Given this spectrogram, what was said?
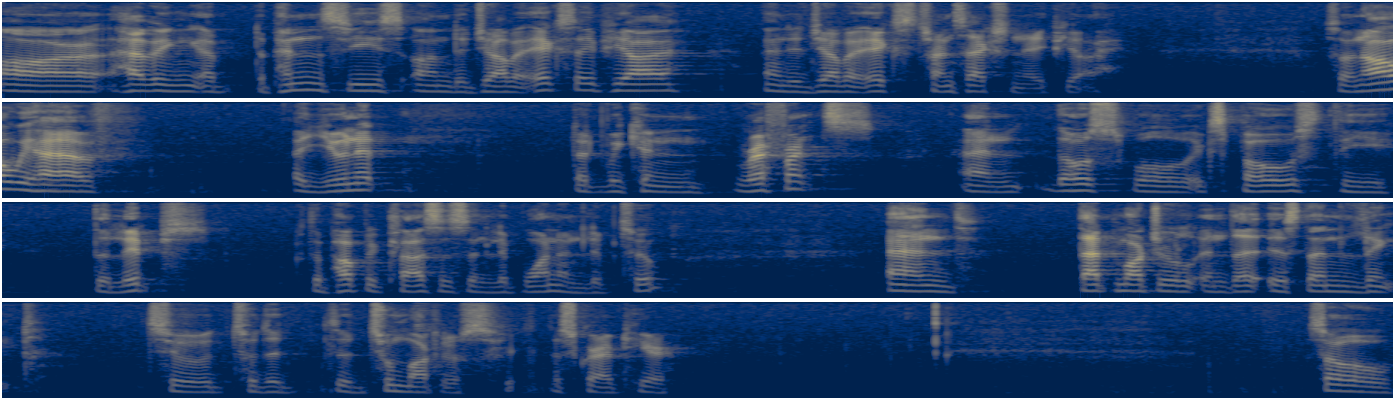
are having uh, dependencies on the JavaX API and the JavaX transaction API. So now we have a unit that we can reference, and those will expose the, the libs, the public classes in lib1 and lib2. And that module is then linked to, to the, the two modules described here. So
